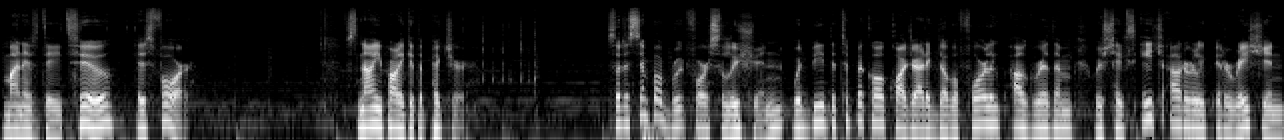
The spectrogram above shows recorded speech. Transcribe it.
minus day two is four. So now you probably get the picture. So the simple brute force solution would be the typical quadratic double for loop algorithm which takes each outer loop iteration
